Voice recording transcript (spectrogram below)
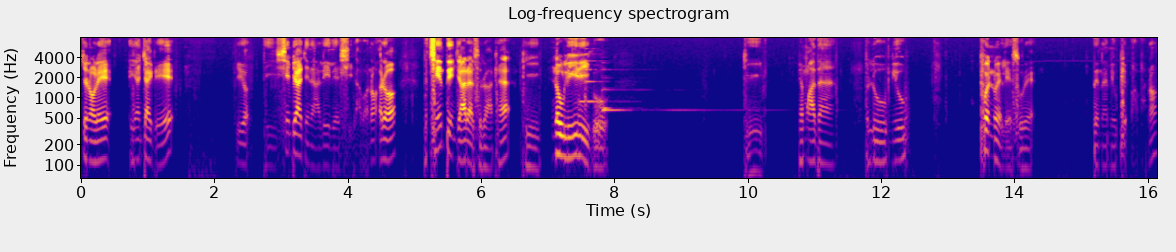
ကျွန်တော်လည်းအရင်ကြိုက်တယ်ပြီးတော့ဒီရှင်းပြကျင်တာလေးလည်းရှိတာပေါ့နော်အဲ့တော့တချင်းတင်ကြတယ်ဆိုတာထက်ဒီနှုတ်လေးတွေကိုဒီမြန်မာတန်ဘလိုမျိုး ဖွင့်ရွယ်လဲဆိုတော့သင်တန်းမျိုးဖြစ်မှာပါเนาะ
